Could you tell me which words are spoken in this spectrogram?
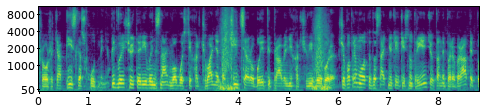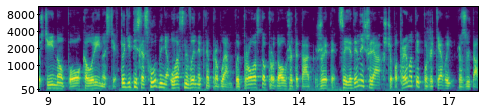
подальшого життя після схуднення. Підвищуйте рівень знань в області харчування та вчіться робити правильні харчові вибори, щоб отримувати достатню кількість нутрієнтів та не перебирати постійно по калорійності. Тоді після схуднення у вас не виникне проблем. Ви просто продовжите так жити. Це єдиний шлях, щоб отримати пожиттєвий результат.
